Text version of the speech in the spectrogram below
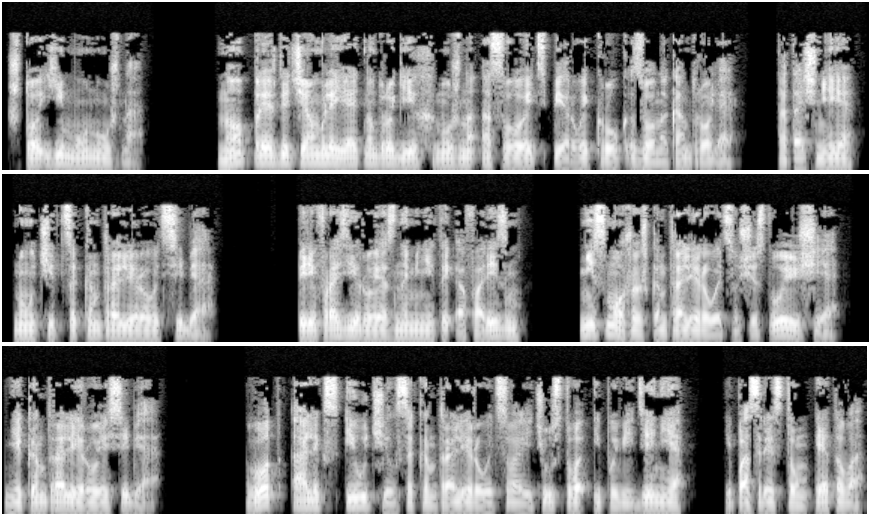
что ему нужно. Но прежде чем влиять на других, нужно освоить первый круг зоны контроля, а точнее, научиться контролировать себя. Перефразируя знаменитый афоризм, не сможешь контролировать существующее, не контролируя себя. Вот Алекс и учился контролировать свои чувства и поведение и посредством этого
